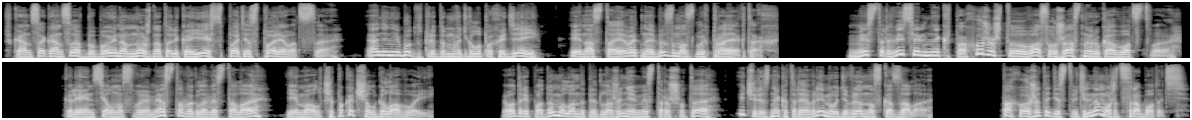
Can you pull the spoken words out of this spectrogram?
В конце концов, бабуинам нужно только есть, спать и спариваться. Они не будут придумывать глупых идей и настаивать на безмозглых проектах. Мистер Висельник, похоже, что у вас ужасное руководство. Клейн сел на свое место во главе стола и молча покачал головой. Одри подумала над предложением мистера Шута и через некоторое время удивленно сказала. «Похоже, это действительно может сработать.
